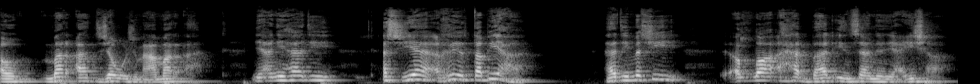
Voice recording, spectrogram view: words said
أو مرأة تتزوج مع مرأة. يعني هذه أشياء غير طبيعة. هذه ماشي الله أحبها الإنسان أن يعيشها.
